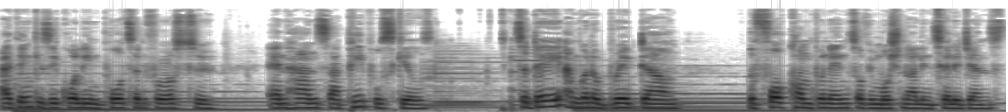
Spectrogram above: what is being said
I think is equally important for us to enhance our people skills. Today, I'm going to break down the four components of emotional intelligence.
